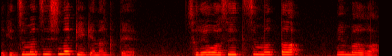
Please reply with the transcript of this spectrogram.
月末にしなきゃいけなくてそれを忘れてしまったメンバーが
